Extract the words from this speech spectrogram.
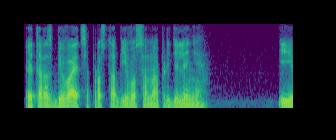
это разбивается просто об его самоопределение. И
